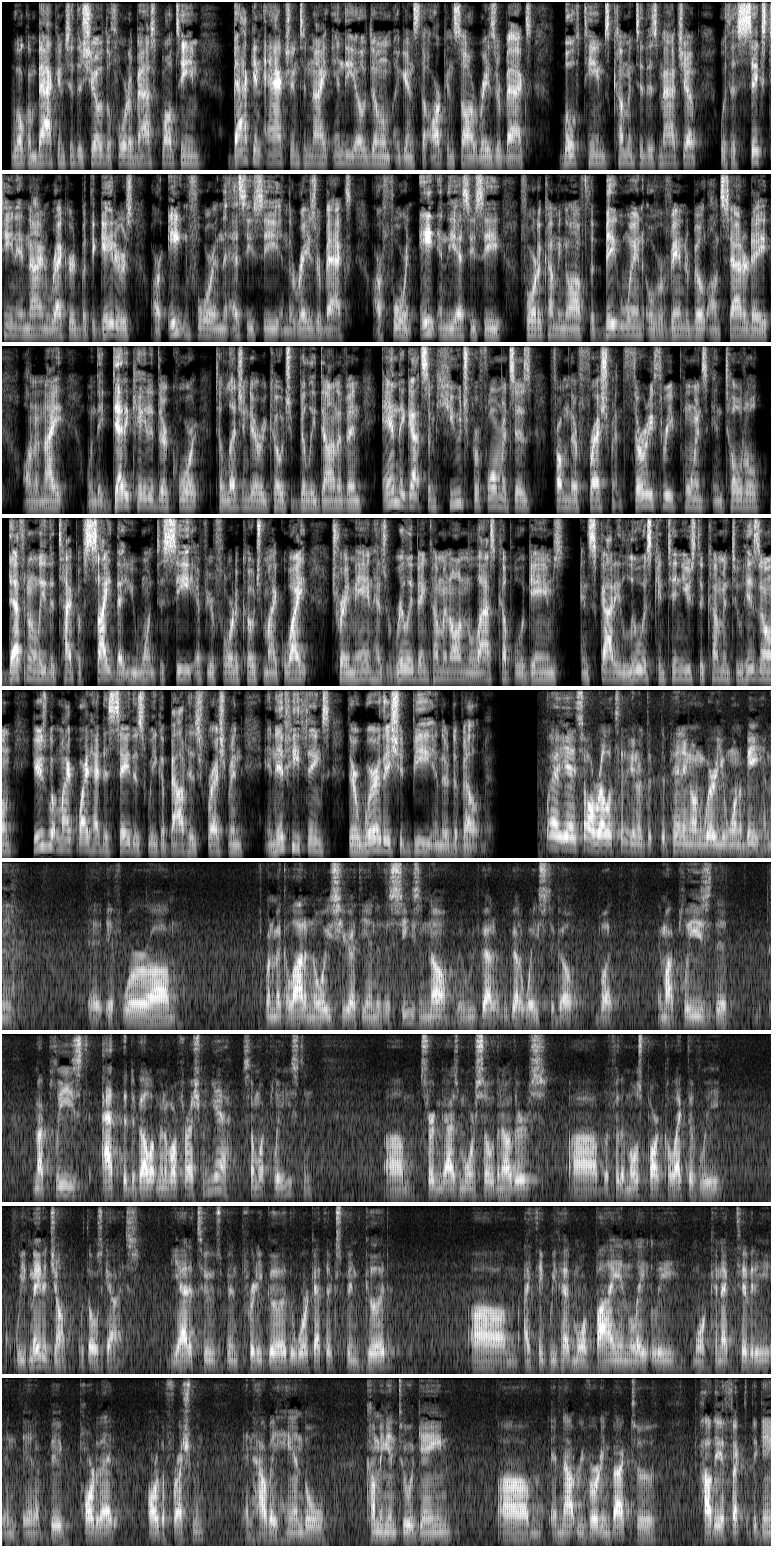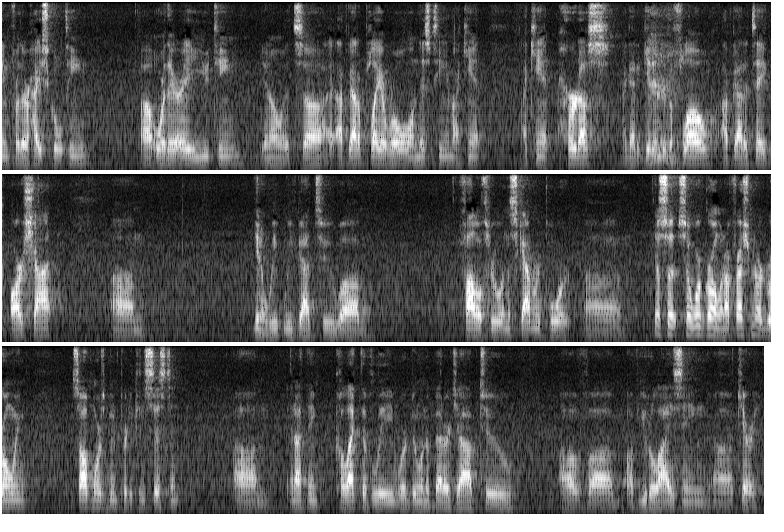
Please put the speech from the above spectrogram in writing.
Welcome back into the show. The Florida basketball team back in action tonight in the O Dome against the Arkansas Razorbacks. Both teams come into this matchup with a 16 and 9 record, but the Gators are 8 and 4 in the SEC and the Razorbacks are 4 and 8 in the SEC. Florida coming off the big win over Vanderbilt on Saturday on a night when they dedicated their court to legendary coach Billy Donovan, and they got some huge performances from their freshmen 33 points in total. Definitely the type of sight that you want to see if you're Florida coach Mike White. Tre Mann has really been coming on in the last couple of games and Scottie Lewis continues to come into his own. Here's what Mike White had to say this week about his freshmen and if he thinks they're where they should be in their development. Well, yeah, it's all relative, you know, d- depending on where you want to be. I mean, if we're um, if we're going to make a lot of noise here at the end of this season, no, we, have got a, we've got a ways to go. But am I pleased that? Am I pleased at the development of our freshmen? Yeah, somewhat pleased, and um, certain guys more so than others. Uh, but for the most part, collectively, we've made a jump with those guys. The attitude's been pretty good. The work ethic's been good. Um, I think we've had more buy-in lately, more connectivity, and, and a big part of that are the freshmen and how they handle coming into a game um, and not reverting back to how they affected the game for their high school team uh, or their AAU team. You know, it's uh, I've got to play a role on this team. I can't I can't hurt us. I got to get into the flow. I've got to take our shot. Um, you know, we, we've got to um, follow through on the scouting report. Uh, you know, so, so we're growing. Our freshmen are growing. Sophomores been pretty consistent. Um, and I think collectively we're doing a better job too of, uh, of utilizing uh, Kerry.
